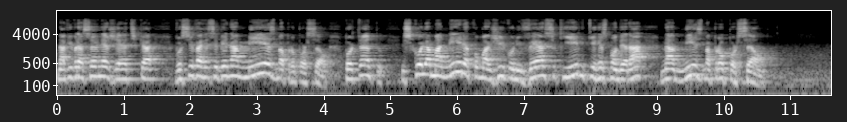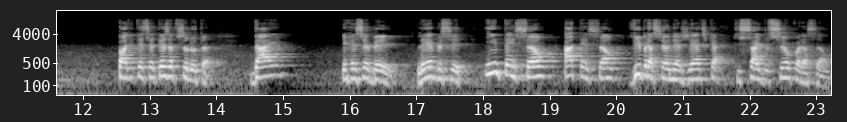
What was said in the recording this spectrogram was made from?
na vibração energética, você vai receber na mesma proporção. Portanto, escolha a maneira como agir com o universo que ele te responderá na mesma proporção. Pode ter certeza absoluta. Dai e recebei. Lembre-se, intenção, atenção, vibração energética que sai do seu coração.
